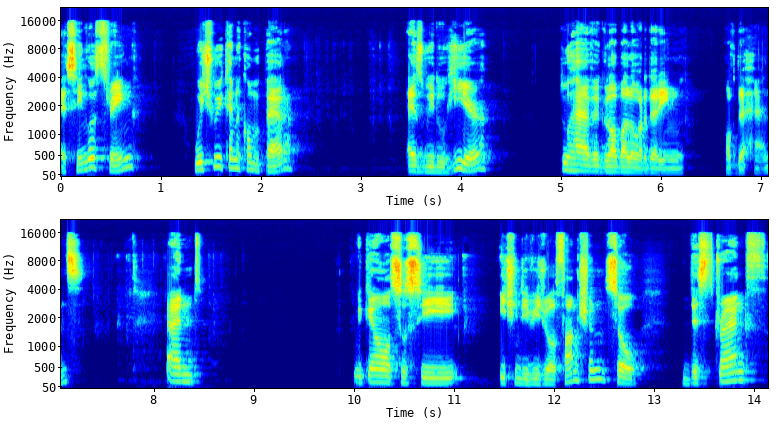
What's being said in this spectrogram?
a single string, which we can compare as we do here, to have a global ordering of the hands. And we can also see each individual function. So the strength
